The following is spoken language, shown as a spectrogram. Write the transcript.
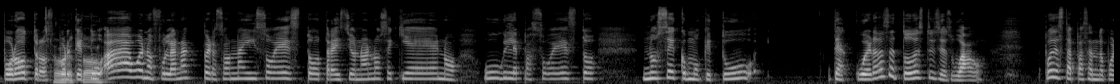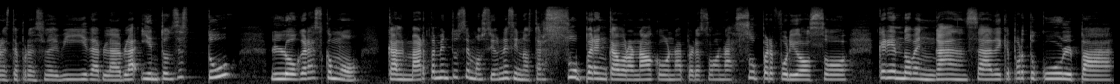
por otros, Sobre porque tú, ah, bueno, fulana persona hizo esto, traicionó a no sé quién, o, uh, le pasó esto, no sé, como que tú te acuerdas de todo esto y dices, wow, pues está pasando por este proceso de vida, bla, bla, y entonces tú logras como calmar también tus emociones y no estar súper encabronado con una persona, súper furioso, queriendo venganza, de que por tu culpa,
